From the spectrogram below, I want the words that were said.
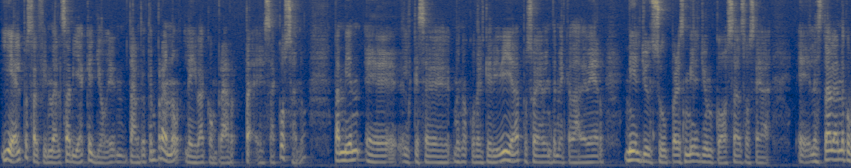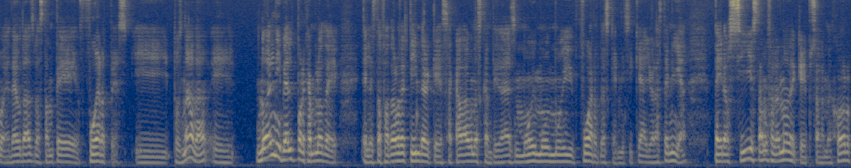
y él pues al final sabía que yo tarde o temprano le iba a comprar esa cosa, ¿no? También eh, el que se, bueno, con el que vivía, pues obviamente me quedaba de ver mil y un supers, mil y un cosas, o sea, eh, les estoy hablando como de deudas bastante fuertes y pues nada, eh, no al nivel, por ejemplo, de el estafador de Tinder que sacaba unas cantidades muy, muy, muy fuertes que ni siquiera yo las tenía, pero sí estamos hablando de que pues a lo mejor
